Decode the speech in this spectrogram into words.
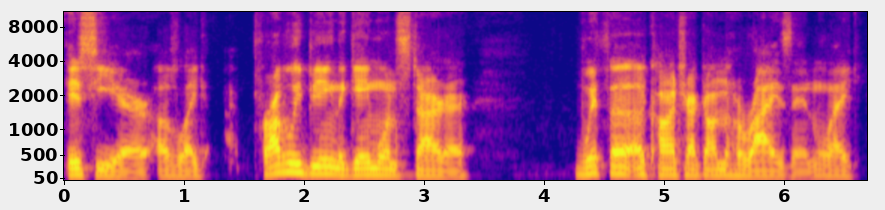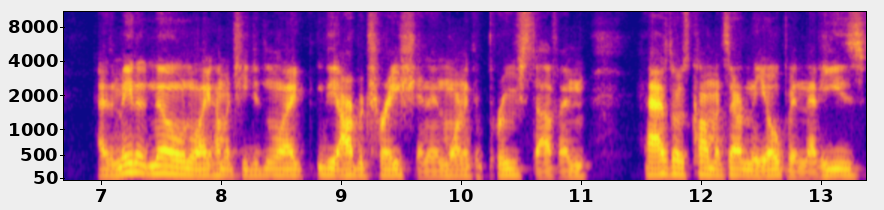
this year of like probably being the game one starter with a, a, contract on the horizon, like has made it known like how much he didn't like the arbitration and wanting to prove stuff, and has those comments out in the open that he's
